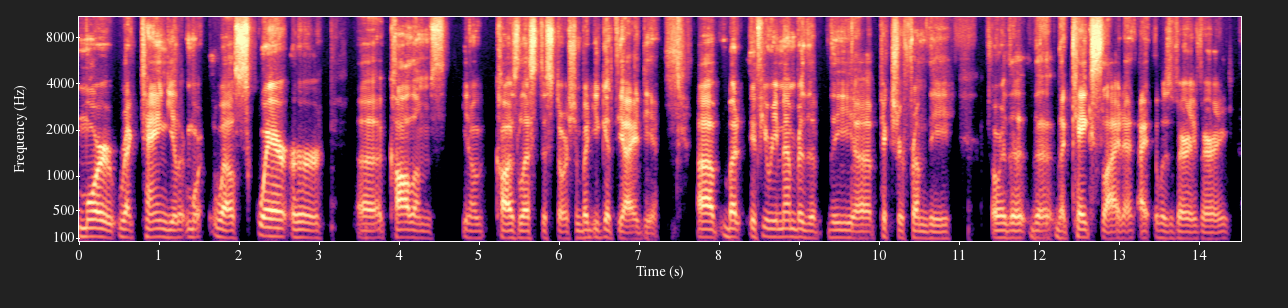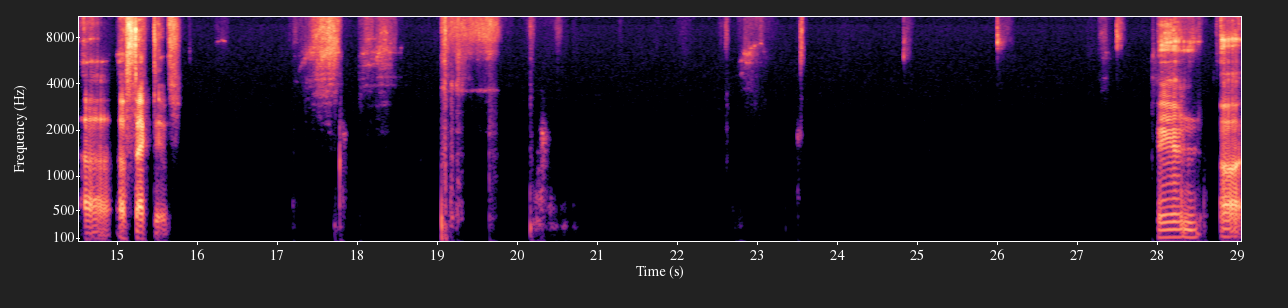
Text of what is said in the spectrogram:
more rectangular, more, well, squarer uh, columns, you know, cause less distortion, but you get the idea. Uh, but if you remember the the uh, picture from the, or the the the cake slide, I, I, it was very, very uh, effective. And uh,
